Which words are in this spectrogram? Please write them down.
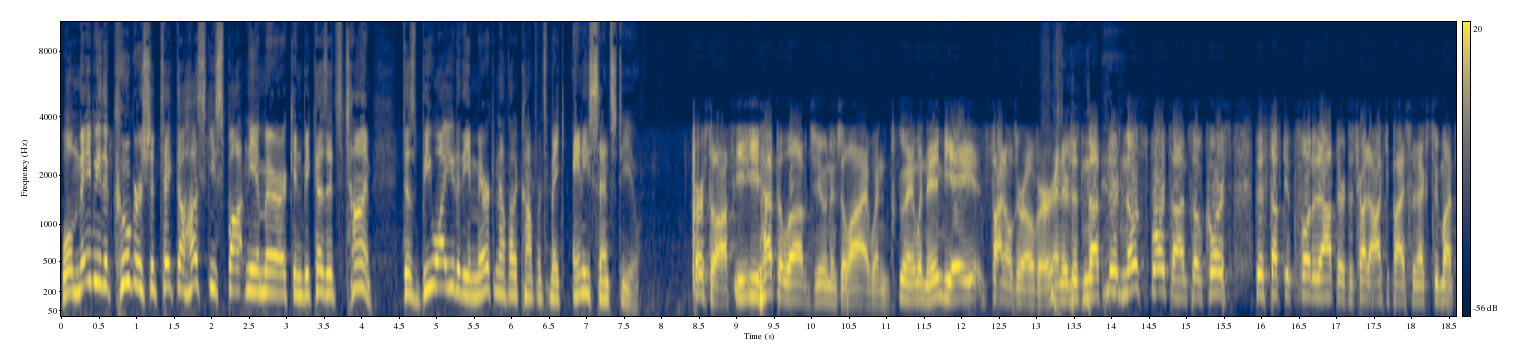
well, maybe the Cougars should take the Husky spot in the American because it's time. Does BYU to the American Athletic Conference make any sense to you? First off, you, you have to love June and July when when the NBA finals are over and there's just not there's no sports on. So of course this stuff gets floated out there to try to occupy us for the next two months.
